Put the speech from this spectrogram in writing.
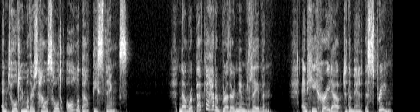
and told her mother's household all about these things. Now Rebekah had a brother named Laban, and he hurried out to the man at the spring.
